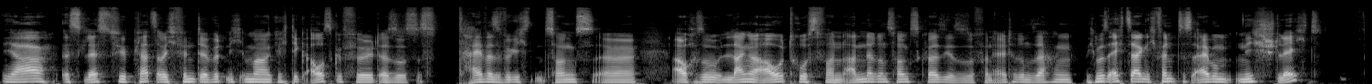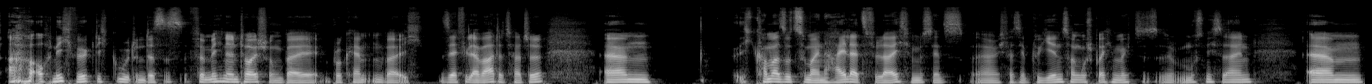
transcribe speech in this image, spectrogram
Ja, es lässt viel Platz, aber ich finde, der wird nicht immer richtig ausgefüllt. Also es ist teilweise wirklich Songs, äh, auch so lange Outros von anderen Songs quasi, also so von älteren Sachen. Ich muss echt sagen, ich fand das Album nicht schlecht, aber auch nicht wirklich gut. Und das ist für mich eine Enttäuschung bei Brookhampton, weil ich sehr viel erwartet hatte. Ähm, ich komme mal so zu meinen Highlights vielleicht. Wir müssen jetzt, äh, ich weiß nicht, ob du jeden Song besprechen möchtest, muss nicht sein. Ähm,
